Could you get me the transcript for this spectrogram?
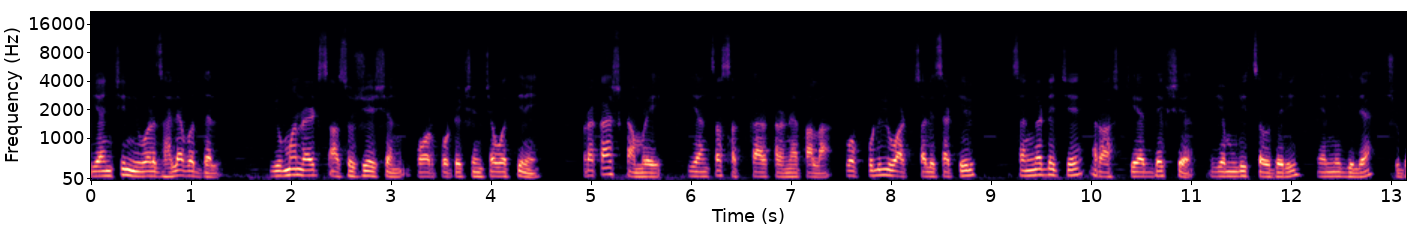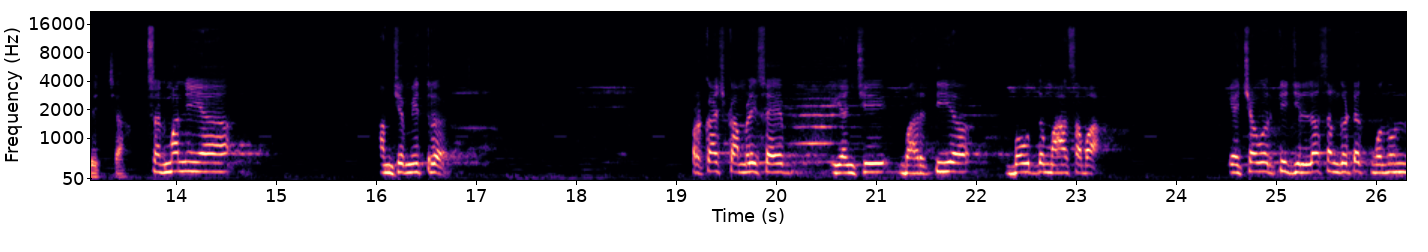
यांची निवड झाल्याबद्दल ह्युमन राईट्स असोसिएशन फॉर प्रोटेक्शनच्या वतीने प्रकाश कांबळे यांचा सत्कार करण्यात आला व पुढील वाटचालीसाठी संघटनेचे राष्ट्रीय अध्यक्ष एम डी चौधरी यांनी दिल्या शुभेच्छा. सन्माननीय आमचे मित्र प्रकाश कांबळे साहेब यांची भारतीय बौद्ध महासभा याच्यावरती जिल्हा संघटक म्हणून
